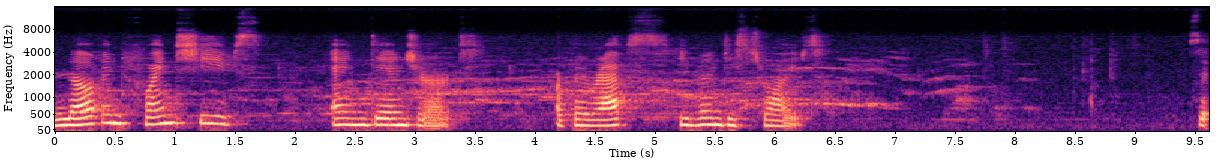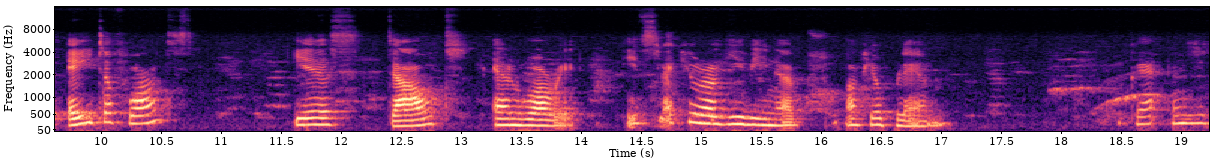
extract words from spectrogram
love and friendships endangered, or perhaps even destroyed. The Eight of Wands is doubt and worry. It's like you are giving up of your plan okay and the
